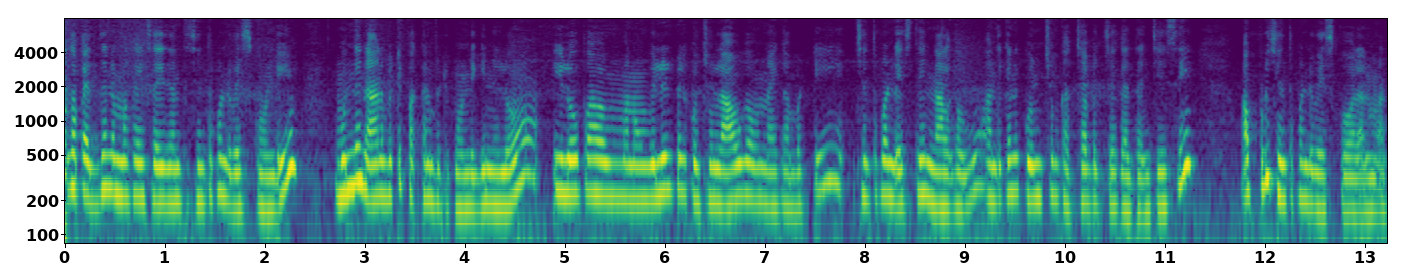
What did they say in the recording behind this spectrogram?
ఒక పెద్ద నిమ్మకాయ సైజు అంత చింతపండు వేసుకోండి. ముందే నానబెట్టి పక్కన పెట్టుకోండి గిన్నెలో. ఈ లోప మనం వెల్లుల్లిపాయలు కొంచెం లావుగా ఉన్నాయి కాబట్టి చింతపండు వేస్తే నలగవు. అందుకని కొంచెం కచ్చాపచ్చాగా దంచేసి అప్పుడు చింతపండు వేసుకోవాలన్నమాట.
